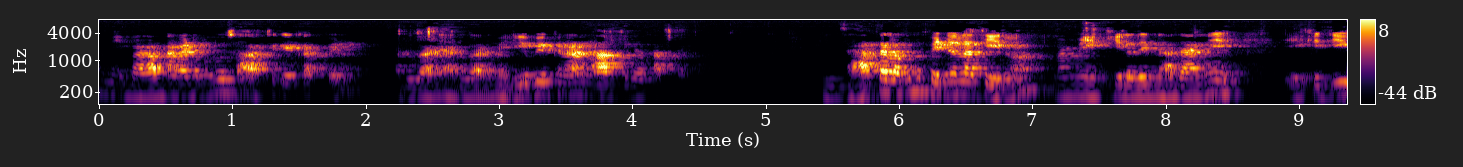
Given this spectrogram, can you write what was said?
මේ භාවනා වැඩමුළු සාර්ථක එකක් වෙනවා. අඩු ගන්න අඩු ගන්න මෙලියු එකනට සාර්ථක එකක් වෙනවා. ඉතින් සාර්ථක ලකුණු පෙන්නලා තියෙනවා. මම මේ කියලා දෙන්න හදන්නේ ඒකෙදී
